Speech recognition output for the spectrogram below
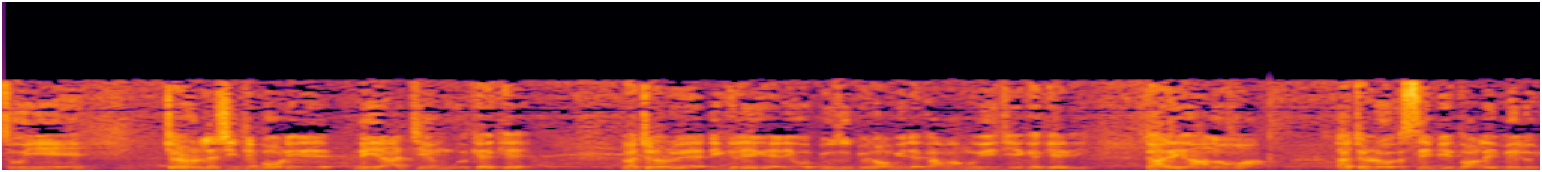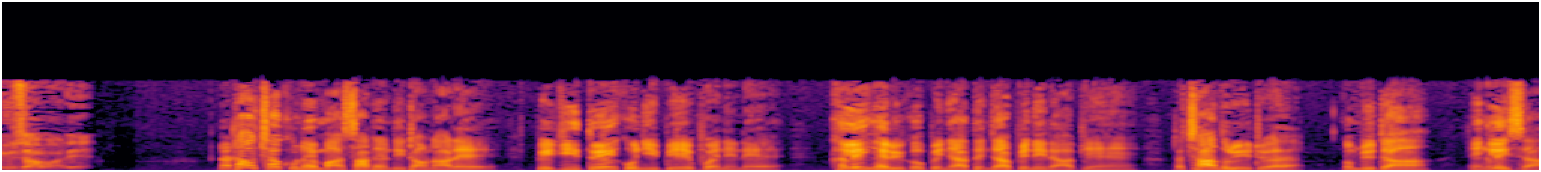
ဆိုရင်ကျွန်တော်တို့လက်ရှိဖြစ်ပေါ်နေတဲ့နေရာချင်းမှုအခက်အခဲ တော့ကျွန်တော်တို့ရဲ့ဒီကလေးငယ်တွေကိုပြုစုပြောင်းဆောင်ပေးတဲ့အခါမှာငွေကြီးအခက်အခဲတွေဒါတွေအားလုံးကဒါကျွန်တော်တို့အဆင်ပြေသွားလိမ့်မယ်လို့ယူဆပါတယ်2006ခုနှစ်မှာစတင်တည်ထောင်ထားတဲ့ BG သွေးကူညီပေးအဖွဲ့အနေနဲ့ကလေးငယ်တွေကိုပညာသင်ကြားပေးနေတာအပြင်တခြားသူတွေအတွက်ကွန်ပျူတာအင်္ဂလိပ်စာ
